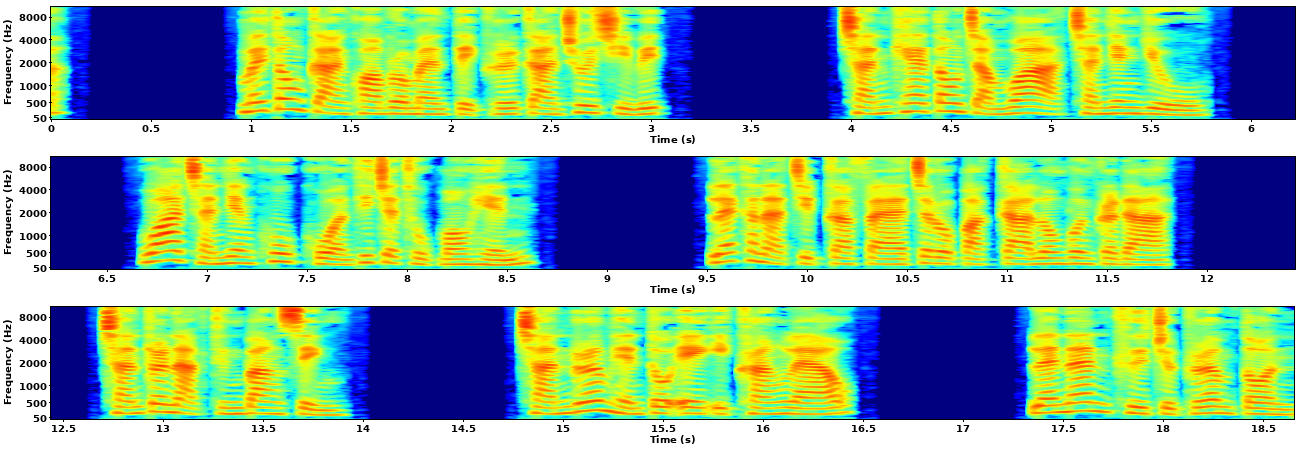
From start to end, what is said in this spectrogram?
ไม่ต้องการความโรแมนติกหรือการช่วยชีวิต ฉันแค่ต้องจำว่าฉันยังอยู่ ว่าฉันยังคู่ควรที่จะถูกมองเห็น และขณะจิบกาแฟจะโรปากกาลงบนกระดาษ ฉันตระหนักถึงบางสิ่ง ฉันเริ่มเห็นตัวเองอีกครั้งแล้ว และนั่นคือจุดเริ่มต้น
